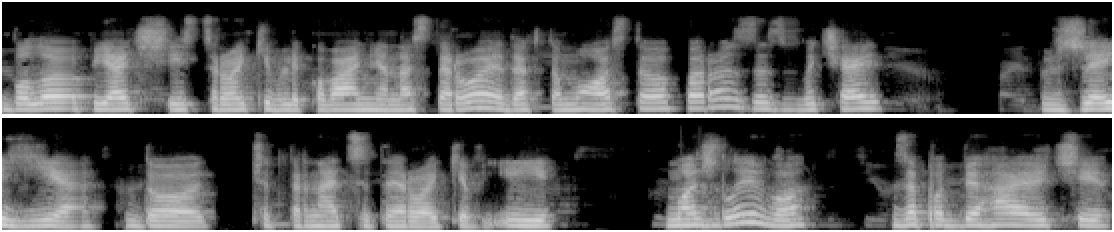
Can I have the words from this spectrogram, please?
було 5-6 років лікування на стероїдах, тому остеопороз зазвичай вже є до 14 років, і можливо, запобігаючи,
